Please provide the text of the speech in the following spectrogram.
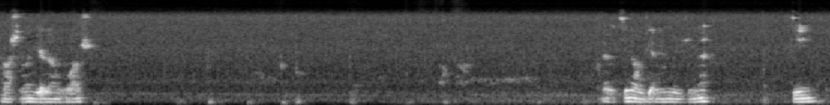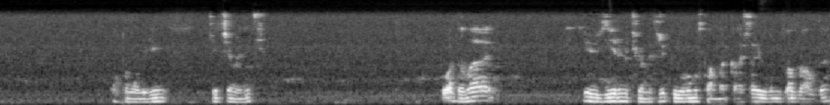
Karşıdan gelen var. Evet yine o gelenin yüzüne din otomobili geçemedik. Bu arada da 120 kilometrelik bir yolumuz kaldı arkadaşlar. Yolumuz azaldı.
